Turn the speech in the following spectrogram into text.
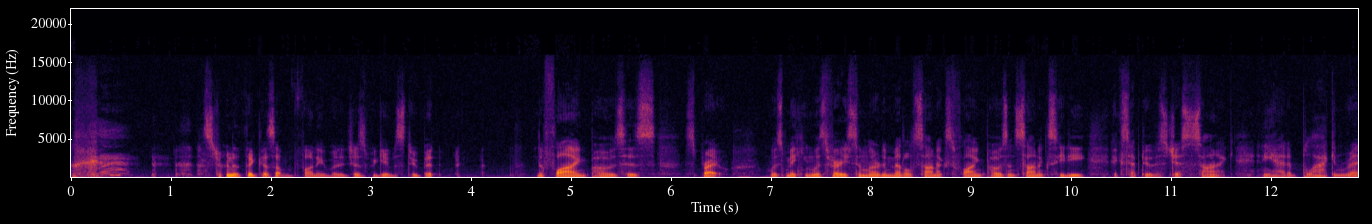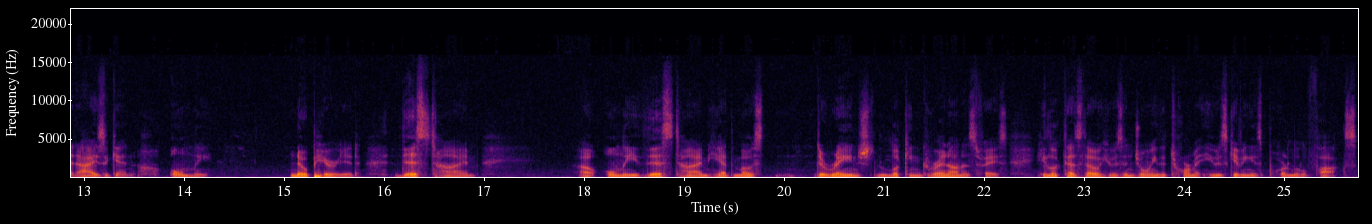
I was trying to think of something funny, but it just became stupid. the flying pose his sprite was making was very similar to Metal Sonic's flying pose in Sonic CD, except it was just Sonic, and he had a black and red eyes again, only. No period. This time, oh, only this time he had the most deranged looking grin on his face. He looked as though he was enjoying the torment he was giving his poor little fox.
